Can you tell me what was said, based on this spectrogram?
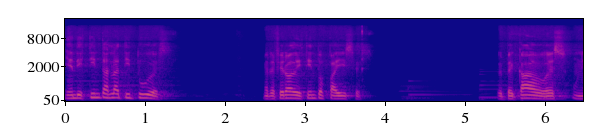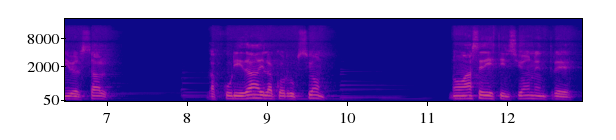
y en distintas latitudes. Me refiero a distintos países. El pecado es universal. La oscuridad y la corrupción no hace distinción entre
